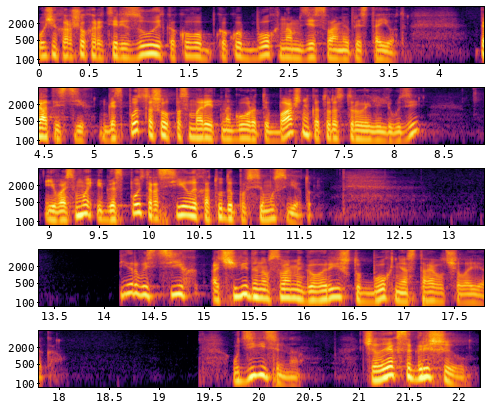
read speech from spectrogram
очень хорошо характеризуют, какого, какой Бог нам здесь с вами пристает. Пятый стих. «Господь сошел посмотреть на город и башню, которую строили люди». И восьмой. «И Господь рассеял их оттуда по всему свету». Первый стих, очевидно, нам с вами говорит, что Бог не оставил человека. Удивительно. Человек согрешил –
